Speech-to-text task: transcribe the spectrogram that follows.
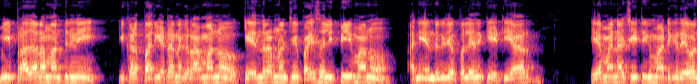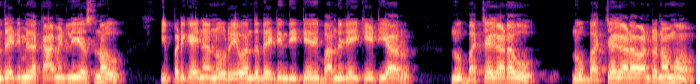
మీ ప్రధానమంత్రిని ఇక్కడ పర్యటనకు రమ్మను కేంద్రం నుంచి పైసలు ఇప్పియమను అని ఎందుకు చెప్పలేదు కేటీఆర్? ఏమైనా చీటికి మాటికి రేవంత్ రెడ్డి మీద కామెంట్లు చేస్తున్నావు? ఇప్పటికైనా నువ్వు రేవంత్ రెడ్డిని తిట్టేది బంద్ చేయి కేటీఆర్. నువ్వు బచ్చగాడవు. నువ్వు బచ్చగాడవు అంటున్నాము.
